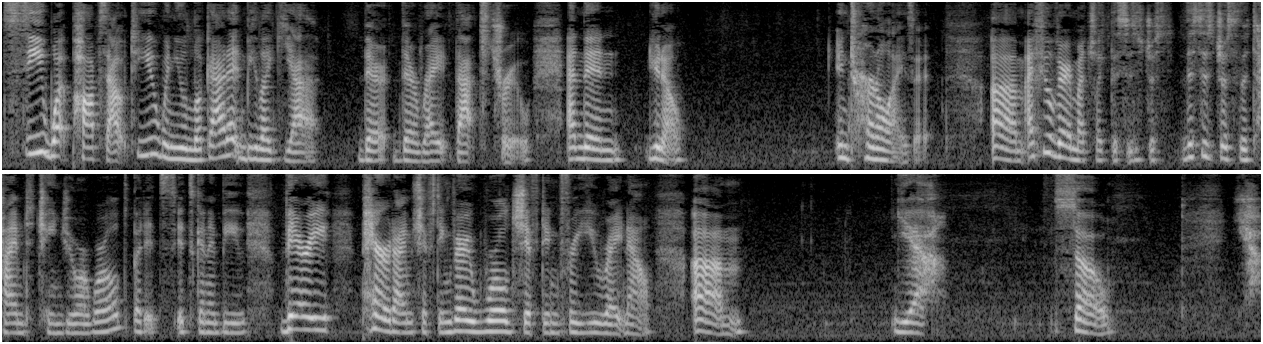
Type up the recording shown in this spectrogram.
see what pops out to you when you look at it and be like, yeah, they're they're right, that's true. And then, you know, internalize it. Um, I feel very much like this is just this is just the time to change your world, but it's it's going to be very paradigm shifting, very world shifting for you right now. Um, yeah. So, yeah,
